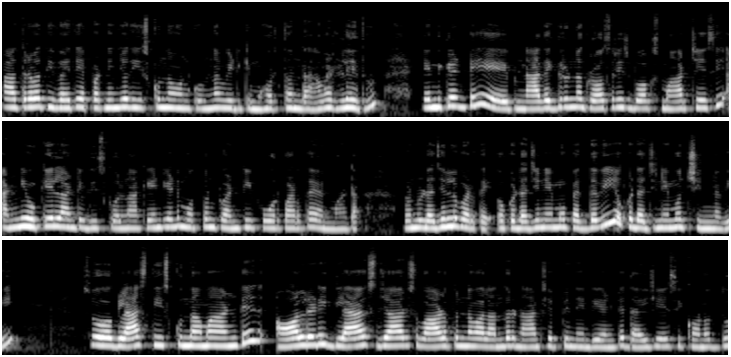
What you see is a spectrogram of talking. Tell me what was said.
ఆ తర్వాత ఇవైతే ఎప్పటి నుంచో తీసుకుందాం అనుకున్నా వీటికి ముహూర్తం రావట్లేదు. ఎందుకంటే ఇప్పుడు నా దగ్గర ఉన్న గ్రాసరీస్ బాక్స్ మార్చేసి అన్నీ ఒకేలాంటివి తీసుకోవాలి. నాకేంటి అంటే మొత్తం ట్వంటీ ఫోర్ పడతాయి అన్నమాట. రెండు డజన్లు పడతాయి. ఒక డజన్ ఏమో పెద్దవి ఒక డజన్ ఏమో చిన్నవి. సో గ్లాస్ తీసుకుందామా అంటే ఆల్రెడీ గ్లాస్ జార్స్ వాడుతున్న వాళ్ళందరూ నాకు చెప్పింది ఏంటి అంటే దయచేసి కొనొద్దు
